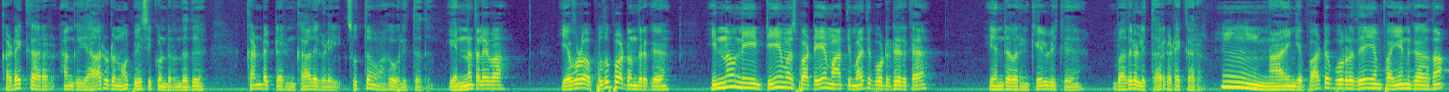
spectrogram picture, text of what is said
கடைக்காரர் அங்கு யாருடனோ பேசிக் கொண்டிருந்தது கண்டக்டரின் காதுகளில் சுத்தமாக ஒலித்தது. என்ன தலைவா? எவ்வளோ புதுப்பாட்டு வந்திருக்கு. இன்னும் நீ டிஎம்எஸ் பாட்டையே மாற்றி மாற்றி போட்டுகிட்டே இருக்க. என்றவரின் கேள்விக்கு பதிலளித்தார் கடைக்காரர். "ம், நான் இங்கே பாட்டு போடுறதே என் பையனுக்காக தான்.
